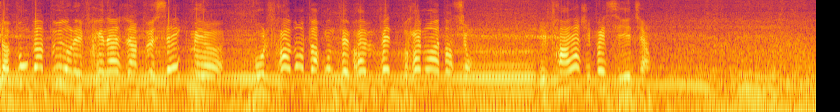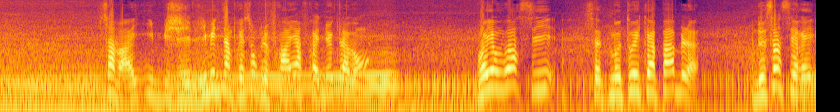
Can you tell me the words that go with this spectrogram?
ça pompe un peu dans les freinages un peu secs, mais euh, bon, le frein avant, par contre, faites vraiment attention. Et le frein arrière, j'ai pas essayé, tiens. Ça va, j'ai limite l'impression que le frein arrière ferait mieux que l'avant. Voyons voir si cette moto est capable de s'insérer.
